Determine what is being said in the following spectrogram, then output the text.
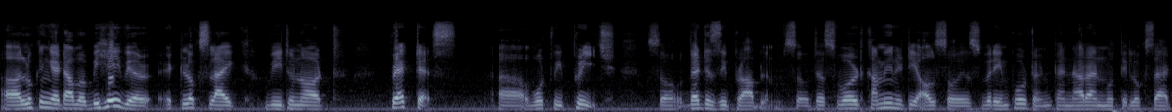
uh, looking at our behavior, it looks like we do not practice uh, what we preach. So that is the problem. So this word community also is very important, and Narayan Murthy looks at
